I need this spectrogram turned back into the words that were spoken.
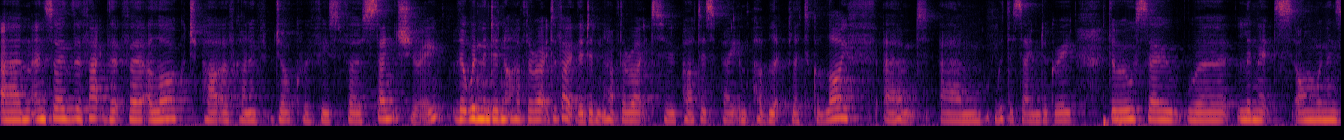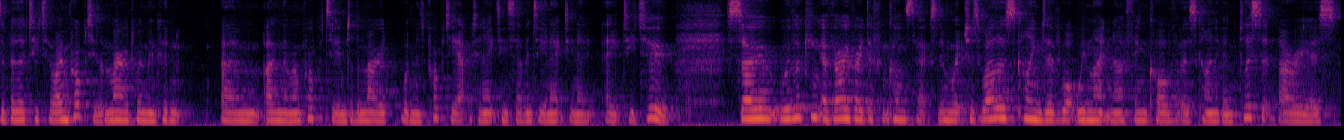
um, and so the fact that for a large part of kind of geography's first century that women did not have the right to vote. They didn't have the right to participate in public political life um, um, with the same degree. There also were limits on women's ability to own property. That married women couldn't um, own their own property under the Married Women's Property Act in 1870 and 1882. So we're looking at a very, very different context in which, as well as kind of what we might now think of as kind of implicit barriers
